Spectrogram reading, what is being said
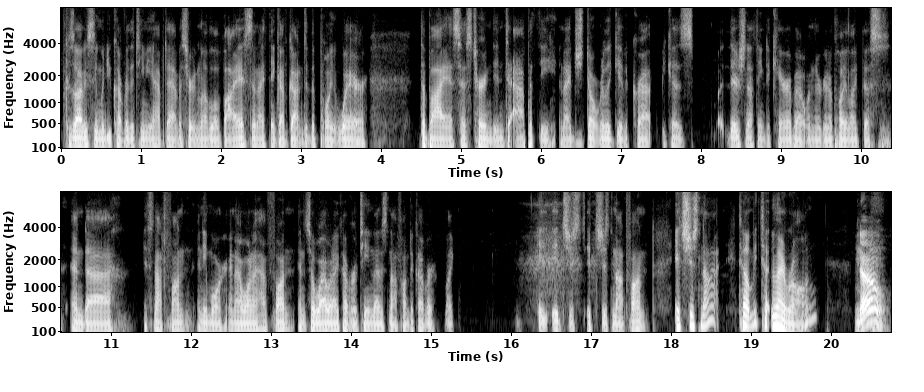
because obviously, when you cover the team, you have to have a certain level of bias. And I think I've gotten to the point where the bias has turned into apathy, and I just don't really give a crap because there's nothing to care about when they're going to play like this. And uh, it's not fun anymore. And I want to have fun. And so, why would I cover a team that is not fun to cover? Like, it, it's just, it's just not fun. It's just not. Tell me, t- am I wrong? no,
